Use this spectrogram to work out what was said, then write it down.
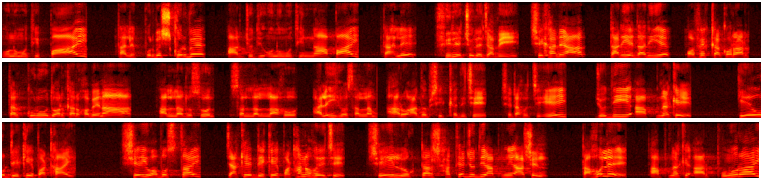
অনুমতি পায়, তাহলে প্রবেশ করবে। আর যদি অনুমতি না পায়, তাহলে ফিরে চলে যাবে। সেখানে আর দাঁড়িয়ে দাঁড়িয়ে অপেক্ষা করার তার কোনো দরকার হবে না। আল্লাহ রসুল সাল্লাহ আলী সাল্লাম আরও আদব শিক্ষা দিচ্ছে। সেটা হচ্ছে এই, যদি আপনাকে কেউ ডেকে পাঠায়, সেই অবস্থায় যাকে ডেকে পাঠানো হয়েছে, সেই লোকটার সাথে যদি আপনি আসেন, তাহলে আপনাকে আর পুনরায়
